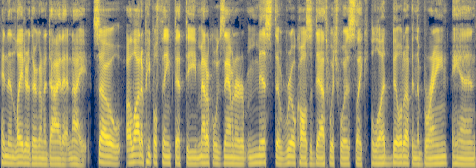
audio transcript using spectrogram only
and then later they're going to die that night. So, a lot of people think that the medical examiner missed the real cause of death, which was like blood buildup in the brain, and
